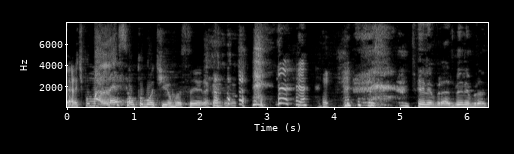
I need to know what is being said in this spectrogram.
Era tipo uma Alessia automotivo, você, né, cara? Bem lembrado, bem lembrado.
